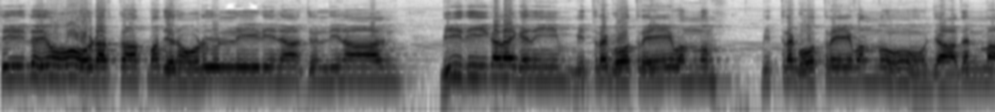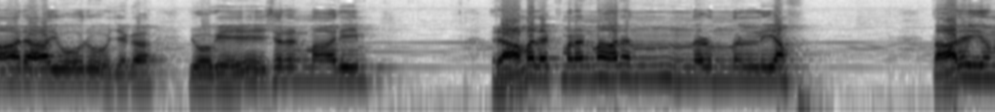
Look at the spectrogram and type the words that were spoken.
സീതയോടർക്കാത്മജനോട് ചൊല്ലിയിടിനാ ചൊല്ലിനാൽ ഭീതികളകനീം മിത്രഗോത്രേ വന്നു മിത്രഗോത്രേ വന്നു ജാതന്മാരായോരോ ജഗ യോഗേശ്വരന്മാരെയും രാമലക്ഷ്മണന്മാരെന്നെഴുന്നള്ളിയ. താരയും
